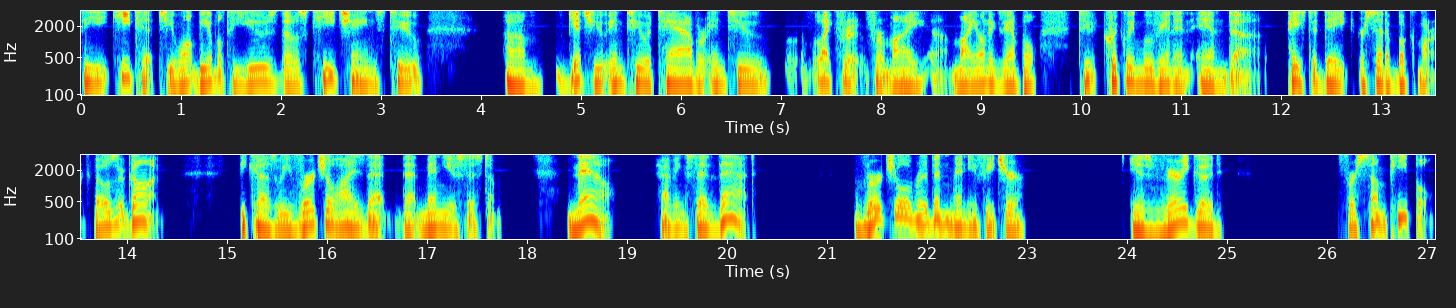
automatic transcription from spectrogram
the key tips. You won't be able to use those keychains to um, get you into a tab or into, like for for my uh, my own example, to quickly move in and and uh, paste a date or set a bookmark. Those are gone because we virtualized that that menu system. Now, having said that, virtual ribbon menu feature is very good for some people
